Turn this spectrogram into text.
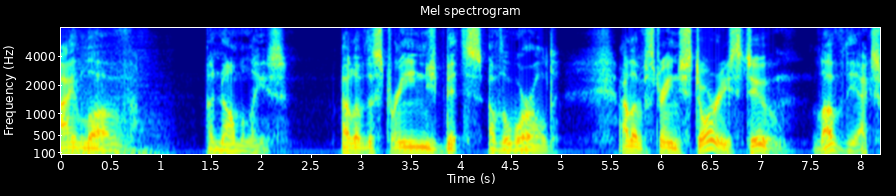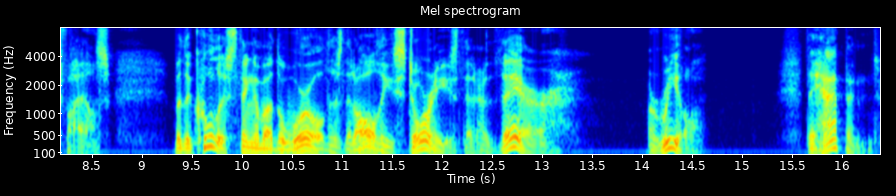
I love anomalies. I love the strange bits of the world. I love strange stories too. Love the X Files. But the coolest thing about the world is that all these stories that are there are real. They happened.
